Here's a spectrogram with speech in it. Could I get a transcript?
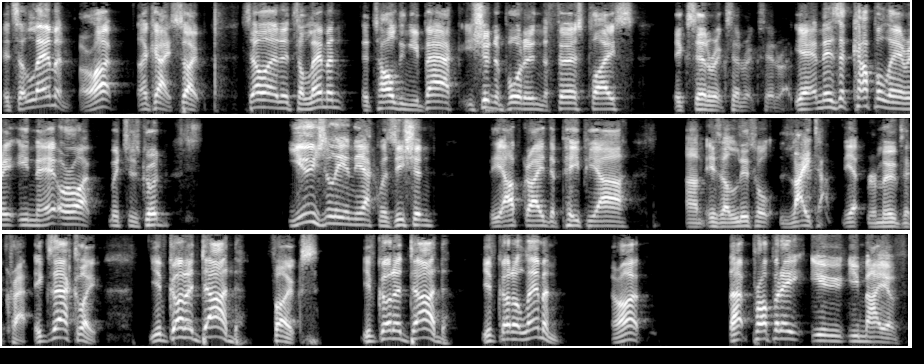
It's a lemon. All right. Okay, so sell it. It's a lemon. It's holding you back. You shouldn't have bought it in the first place, etc., etc., etc. Yeah, and there's a couple there in there. All right, which is good. Usually in the acquisition, the upgrade, the PPR um, is a little later. Yep, remove the crap. Exactly. You've got a dud folks. You've got a dud. You've got a lemon. All right. That property you you may have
